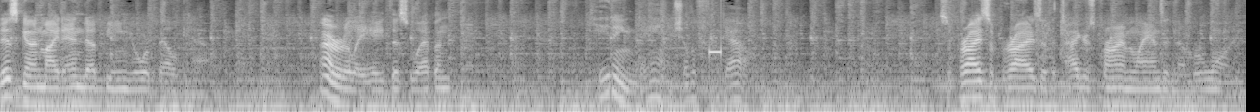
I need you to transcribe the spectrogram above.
this gun might end up being your bell cow. I really hate this weapon. Kidding, damn, chill the fuck out. Surprise, surprise that the Tigris Prime lands at number one.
